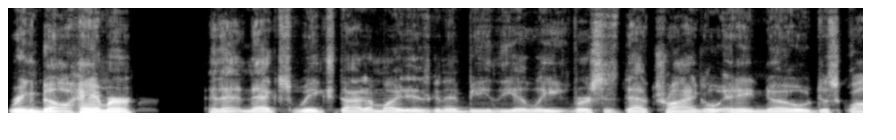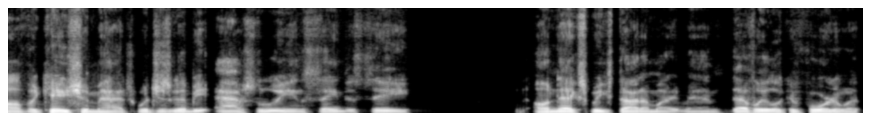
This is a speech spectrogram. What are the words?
ring bell hammer. And that next week's Dynamite is going to be the Elite versus Death Triangle in a no disqualification match, which is going to be absolutely insane to see on next week's Dynamite, man. Definitely looking forward to it.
